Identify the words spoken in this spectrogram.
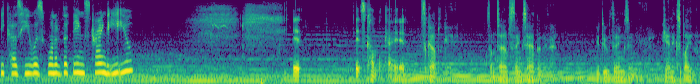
because he was one of the things trying to eat you? It... It's complicated. It's complicated. Sometimes things happen and you do things and you can't explain them.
